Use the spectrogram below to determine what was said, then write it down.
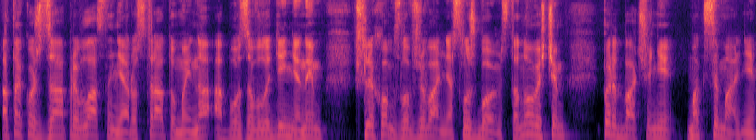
а також за привласнення розтрату майна або заволодіння ним шляхом зловживання службовим становищем передбачені максимальні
